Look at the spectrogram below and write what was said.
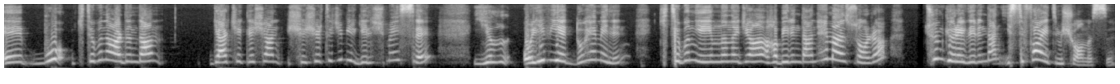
E, bu kitabın ardından gerçekleşen şaşırtıcı bir gelişme ise yıl Olivier Duhamel'in kitabın yayınlanacağı haberinden hemen sonra tüm görevlerinden istifa etmiş olması.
